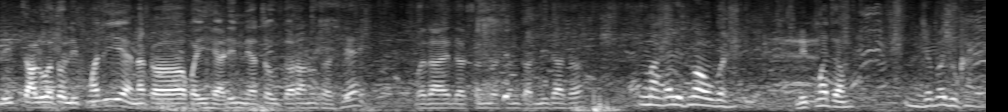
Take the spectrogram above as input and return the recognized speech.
લિફ્ટ ચાલુ હોય તો લિફ્ટમાં જઈએ ને કે પછી હેડીને નેચે ઉતારવાનું થશે. બધાએ દર્શન દર્શન કરી લીધા છે. મારે લીપમાં આવવું પડે લિફ્ટમાં જમ જબર દુખાય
